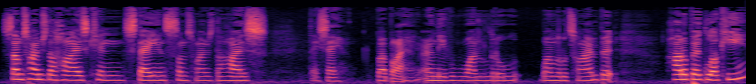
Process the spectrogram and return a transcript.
Sometimes the highs can stay, and sometimes the highs they say bye bye. Only one little one little time, but Heidelberg Lucky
